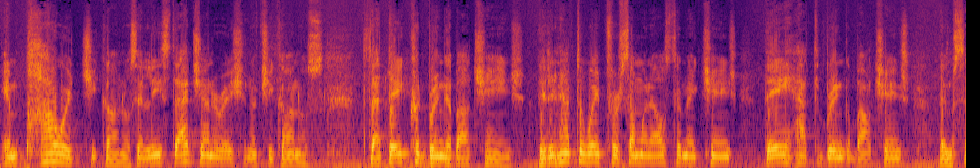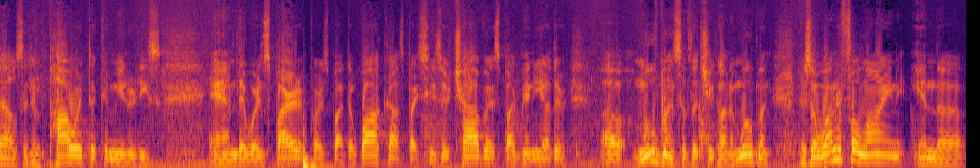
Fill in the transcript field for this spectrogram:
empowered Chicanos, at least that generation of Chicanos, that they could bring about change. They didn't have to wait for someone else to make change. They had to bring about change themselves. It empowered the communities. And they were inspired, of course, by the walkouts, by Cesar Chavez, by many other uh, movements of the Chicano movement. There's a wonderful line in the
